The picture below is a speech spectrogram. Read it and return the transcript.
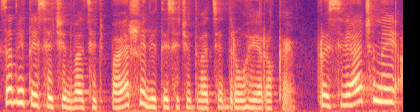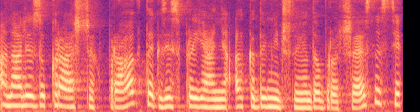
за 2021-2022 роки. Присвячений аналізу кращих практик зі сприяння академічної доброчесності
